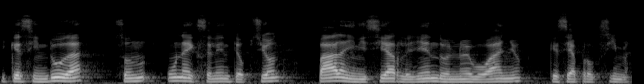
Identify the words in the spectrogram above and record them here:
y que sin duda son una excelente opción para iniciar leyendo el nuevo año que se aproxima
